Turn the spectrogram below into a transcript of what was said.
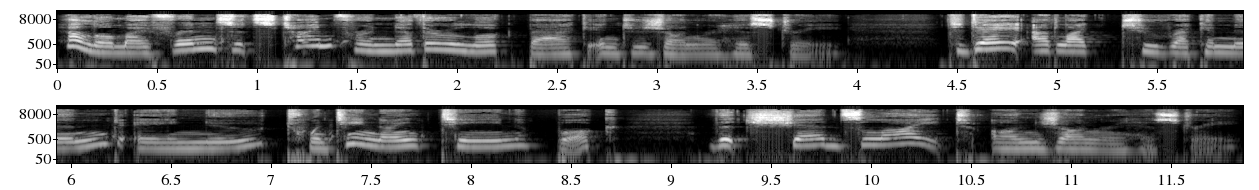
Hello, my friends. It's time for another look back into genre history. Today, I'd like to recommend a new 2019 book that sheds light on genre history,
